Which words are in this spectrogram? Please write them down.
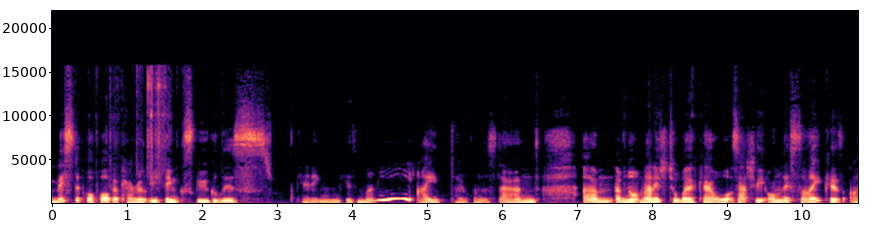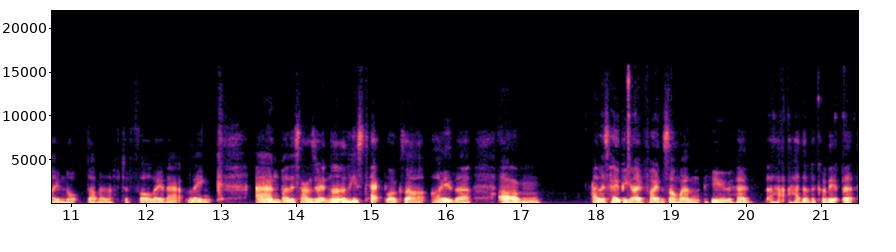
Mr. Popov apparently thinks Google is getting his money. I don't understand. Um, I've not managed to work out what's actually on this site because I'm not dumb enough to follow that link. And by the sounds of it, none of these tech blogs are either. Um, I was hoping I'd find someone who had had a look on it, but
